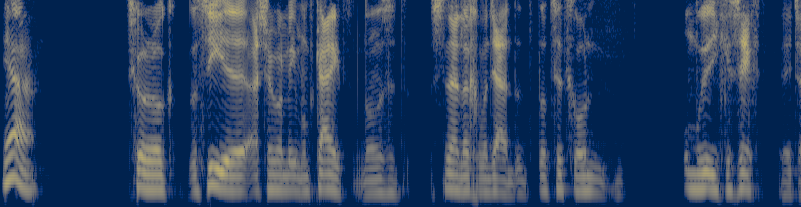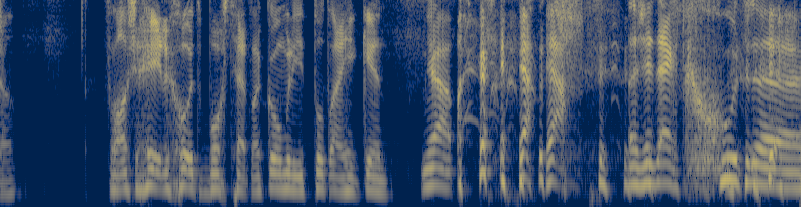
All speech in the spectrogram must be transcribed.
ja. Het is gewoon ook, dat zie je als je gewoon naar iemand kijkt, dan is het sneller. Want ja, dat, dat zit gewoon onder je gezicht, weet je wel. Vooral als je hele grote borst hebt, dan komen die tot aan je kin. Ja, ja, ja. Als je het echt goed, eh,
